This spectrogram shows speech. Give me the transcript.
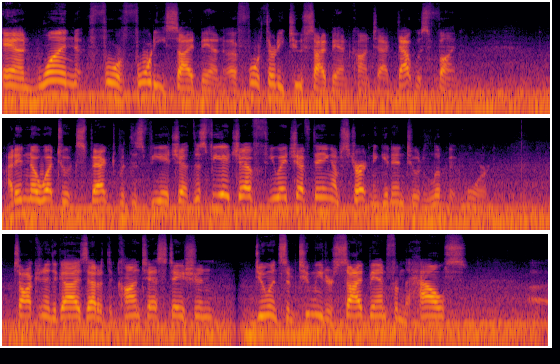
and one 440 sideband, a 432 sideband contact. That was fun. I didn't know what to expect with this VHF. This VHF, UHF thing, I'm starting to get into it a little bit more. Talking to the guys out at the contest station, doing some two meter sideband from the house, uh,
